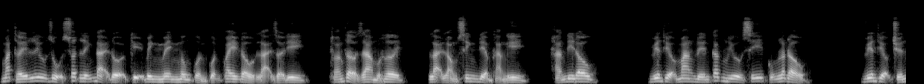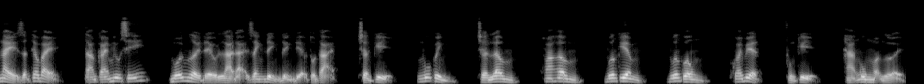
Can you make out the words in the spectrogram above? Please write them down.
Mắt thấy lưu dụ xuất lĩnh đại đội kỵ binh mênh mông quần quận quay đầu lại rời đi, thoáng thở ra một hơi, lại lòng sinh điểm khả nghi, hắn đi đâu? Viên thiệu mang đến các mưu sĩ cũng lắc đầu. Viên thiệu chuyến này dẫn theo bảy, tám cái mưu sĩ, mỗi người đều là đại danh đỉnh đỉnh địa tồn tại, trần kỷ, ngũ bình trần lâm, hoa hâm, vương kiêm, vương công khoái việt, phùng kỷ, hà ngung mọi người.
